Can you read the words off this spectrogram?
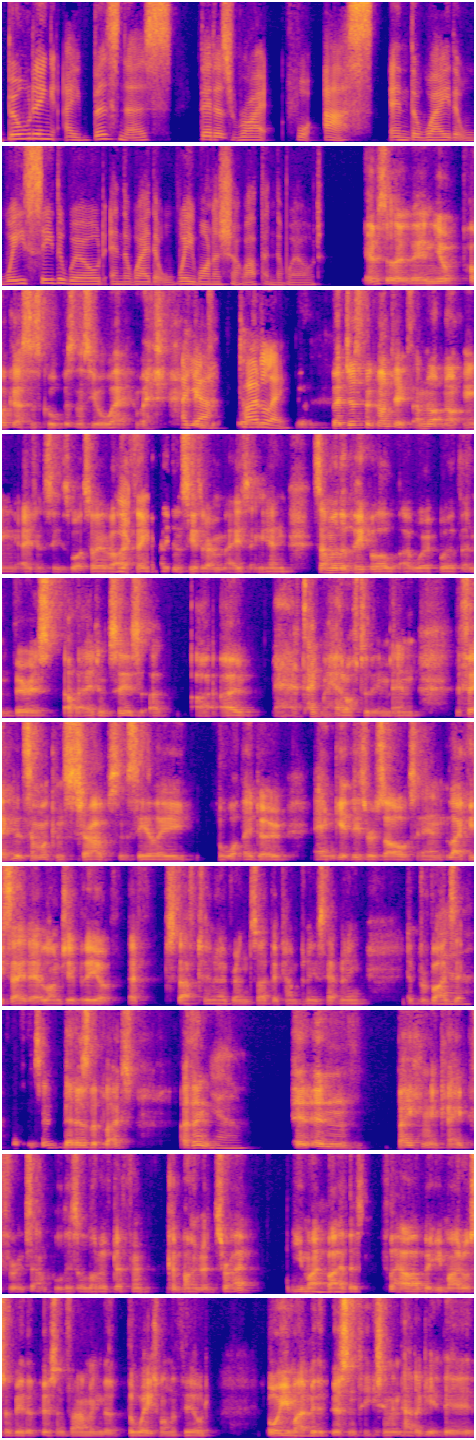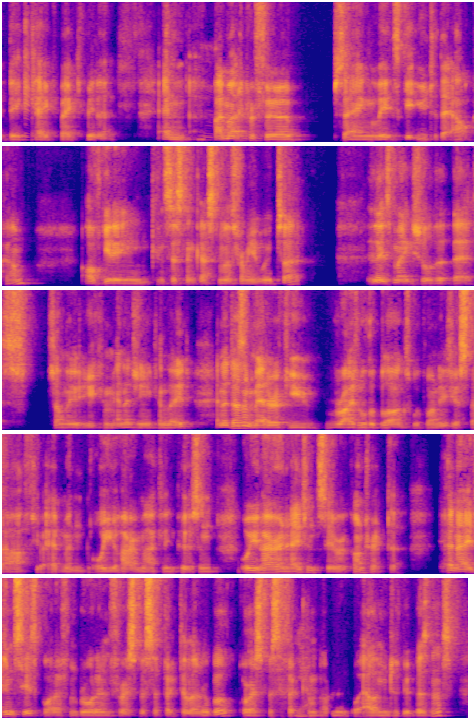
building a business that is right for us and the way that we see the world and the way that we want to show up in the world. Absolutely. And your podcast is called Business Your Way, which uh, yeah, totally. But just for context, I'm not knocking agencies whatsoever. Yeah. I think agencies are amazing. And some of the people I work with and various other agencies, I, I, I take my hat off to them. And the fact that someone can show up sincerely for what they do and get these results and like you say that longevity of if stuff turnover inside the company is happening it provides yeah. that that is the place i think yeah in, in, baking a cake for example there's a lot of different components right you might buy the flour but you might also be the person farming the, the wheat on the field or you might be the person teaching them how to get their, their cake baked better and mm. i much prefer saying let's get you to the outcome of getting consistent customers from your website let's make sure that that's something that you can manage and you can lead. And it doesn't matter if you write all the blogs with one of your staff, your admin, or you hire a marketing person, or you hire an agency or a contractor. An agency is quite often brought in for a specific deliverable or a specific yeah. component or element of your business.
